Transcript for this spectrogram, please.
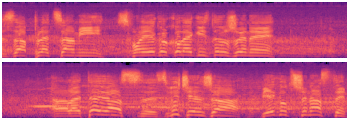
za plecami swojego kolegi z drużyny, ale teraz zwycięża w biegu 13.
